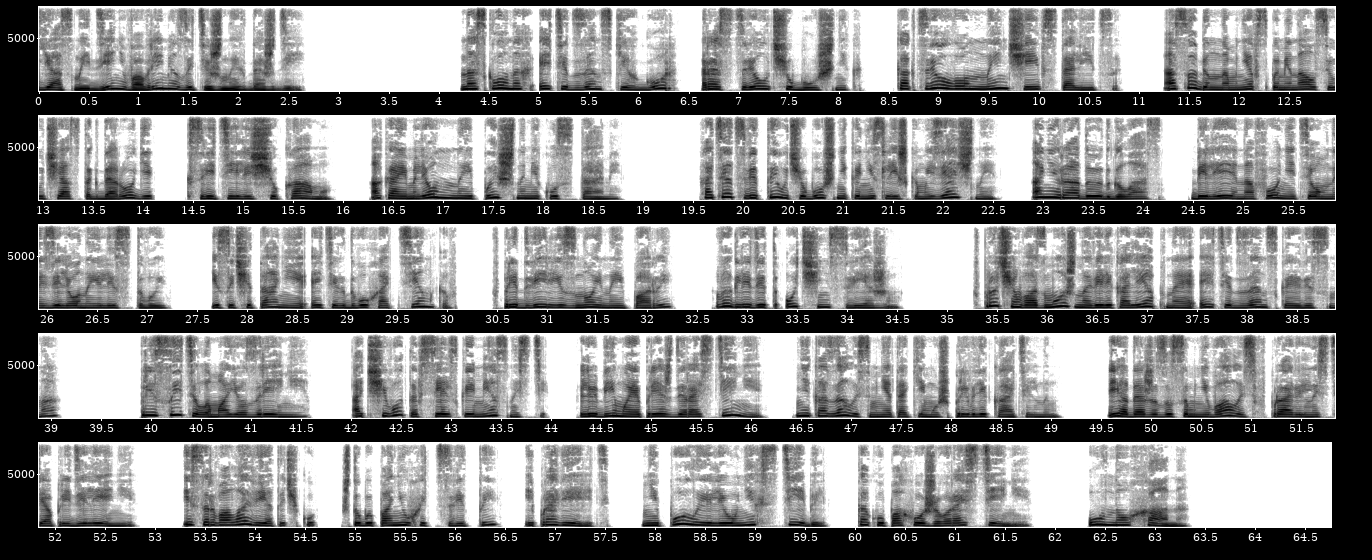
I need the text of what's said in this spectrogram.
ясный день во время затяжных дождей. На склонах этих гор расцвел чубушник, как цвел он нынче и в столице. Особенно мне вспоминался участок дороги к святилищу Каму, окаймленный пышными кустами. Хотя цветы у чубушника не слишком изящные, они радуют глаз, белее на фоне темно-зеленой листвы, и сочетание этих двух оттенков в преддверии знойной поры выглядит очень свежим. Впрочем, возможно, великолепная этидзенская весна присытила мое зрение. От чего то в сельской местности любимое прежде растение не казалось мне таким уж привлекательным. Я даже засомневалась в правильности определения и сорвала веточку, чтобы понюхать цветы и проверить, не полый ли у них стебель, как у похожего растения. Унохана.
